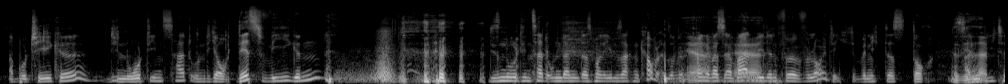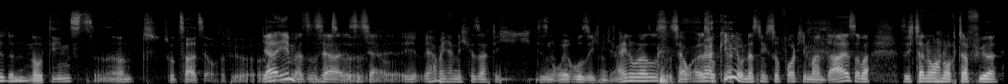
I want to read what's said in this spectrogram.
Apotheke, die Notdienst hat und die auch deswegen diesen Notdienst hat, um dann, dass man eben Sachen kauft. Also, ich Ja, meine, was erwarten ja. die denn für, für Leute? Ich, wenn ich das doch Das ist halt anbiete, dann. Notdienst und du zahlst ja auch dafür. Ja, eben, es ist ja, Und, äh, es ist ja, wir haben ja nicht gesagt, ich, diesen Euro sehe ich nicht ein oder so, es ist ja auch alles okay und dass nicht sofort jemand da ist, aber sich dann auch noch dafür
